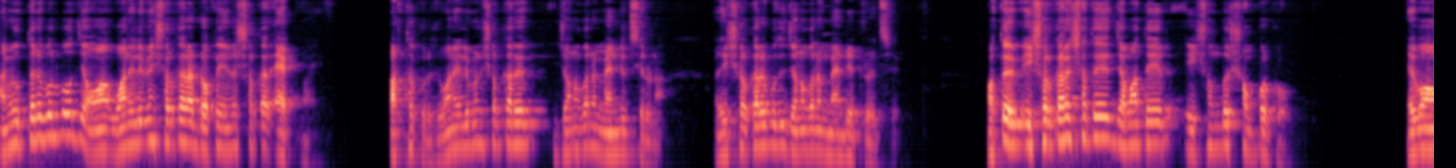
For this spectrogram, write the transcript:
আমি উত্তরে বলব যে ওয়ান ইলেভেন সরকার আর ডক্টর ইউনুস সরকার এক নয়, পার্থক্য রয়েছে। ওয়ান ইলেভেন সরকারের জনগণের ম্যান্ডেট ছিল না, আর এই সরকারের প্রতি জনগণের ম্যান্ডেট রয়েছে। অতএব এই সরকারের সাথে জামাতের এই সুন্দর সম্পর্ক এবং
